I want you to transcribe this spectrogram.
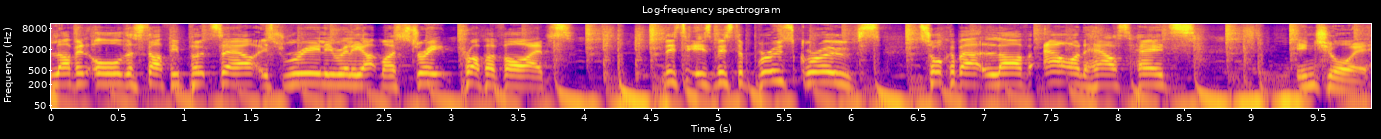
Loving all the stuff he puts out. It's really, really up my street. Proper vibes. This is Mr. Bruce Grooves. Talk about love out on house heads. Enjoy.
